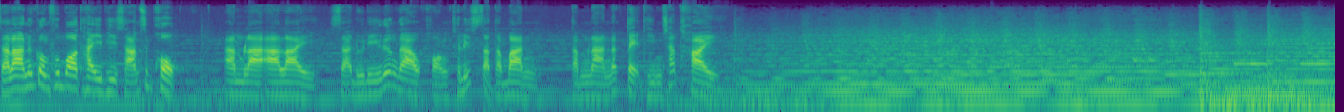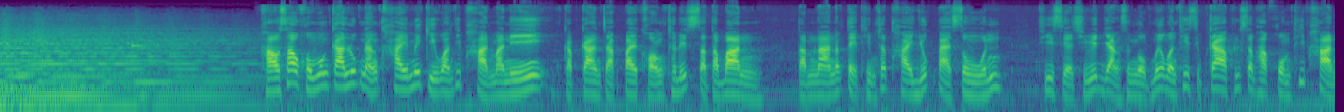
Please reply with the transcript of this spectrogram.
สารานุกรมฟุตบอลไทย EP 36อำลาอาลัยสะดุดีเรื่องราวของชลิตสัตบันตำนานนักเตะทีมชาติไทย ข่าวเศร้าของวงการลูกหนังไทยไม่กี่วันที่ผ่านมานี้ กับการจากไปของชลิตสัตบันตำนานนักเตะทีมชาติไทยยุค 80 ที่เสียชีวิตอย่างสงบเมื่อวันที่ 19 พฤษภาคมที่ผ่าน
